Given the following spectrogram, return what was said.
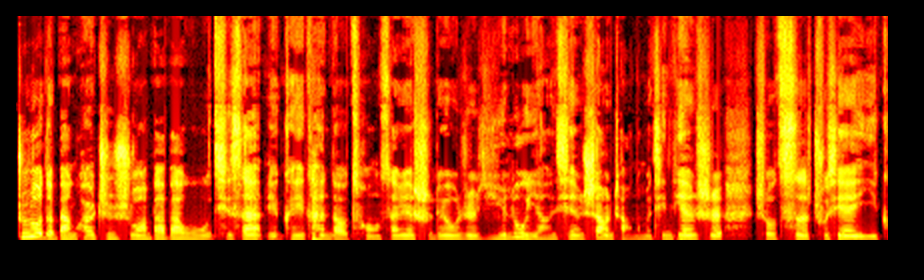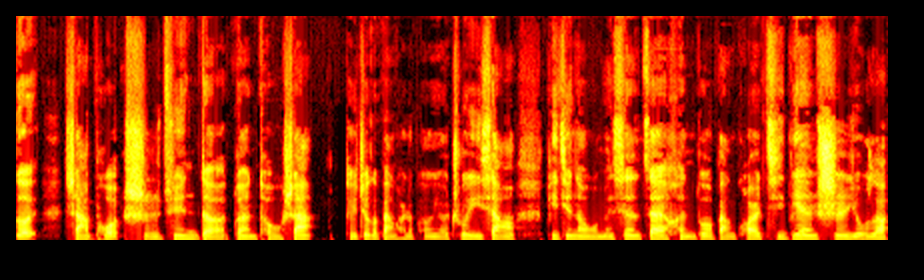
猪肉的板块指数啊，八八五五七三，也可以看到从三月十六日一路阳线上涨，那么今天是首次出现一个杀破十均的断头杀，所以这个板块的朋友要注意一下啊。毕竟呢，我们现在很多板块即便是有了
